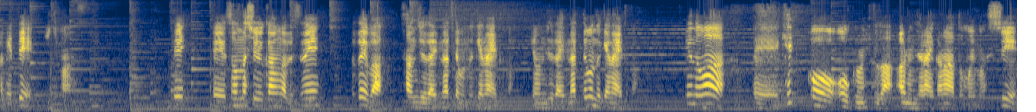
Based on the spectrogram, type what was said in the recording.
上げていきます。で、えー、そんな習慣がですね、例えば30代になっても抜けないとか、40代になっても抜けないとか、っていうのは、えー、結構多くの人があるんじゃないかなと思いますし、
